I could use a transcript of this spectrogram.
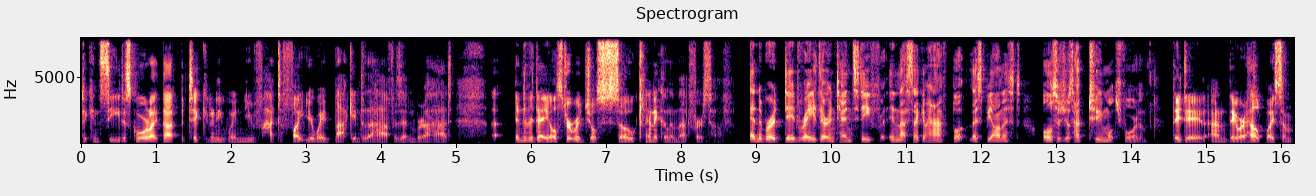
to concede a score like that, particularly when you've had to fight your way back into the half as Edinburgh had. Uh, end of the day, Ulster were just so clinical in that first half. Edinburgh did raise their intensity in that second half, but let's be honest, Ulster just had too much for them. They did, and they were helped by some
